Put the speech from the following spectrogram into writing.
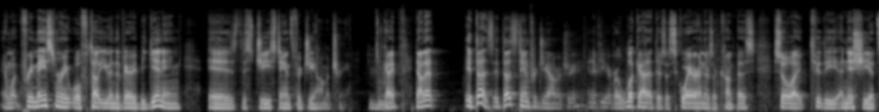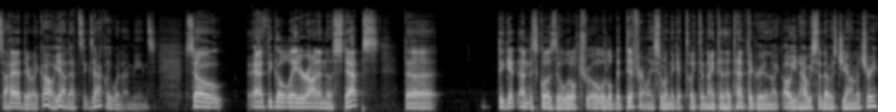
And what Freemasonry will tell you in the very beginning is this G stands for geometry. Mm-hmm. Okay. Now that it does, it does stand for geometry. And if you ever look at it, there's a square and there's a compass. So like to the initiates ahead, they're like, oh yeah, that's exactly what that means. So as they go later on in those steps, the they get undisclosed a little tr- a little bit differently. So when they get to like the ninth and the tenth degree, they're like, oh, you know how we said that was geometry?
